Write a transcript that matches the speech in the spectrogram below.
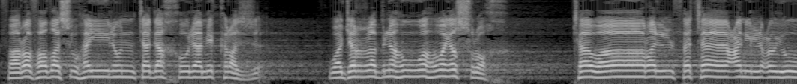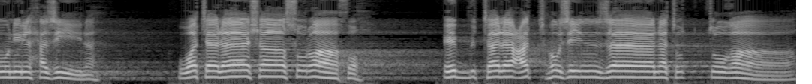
فرفض سهيل تدخل مكرز وجر ابنه وهو يصرخ. توارى الفتى عن العيون الحزينة وتلاشى صراخه ابتلعته زنزانة الطغاة.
